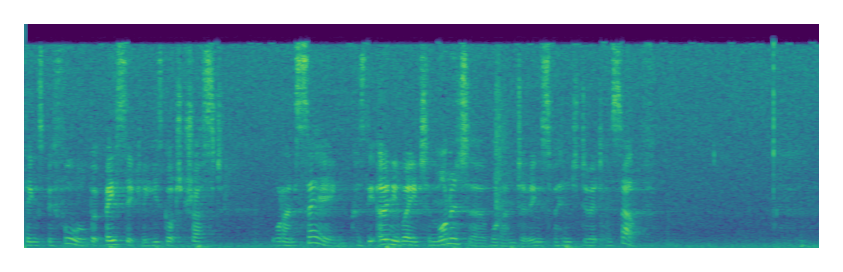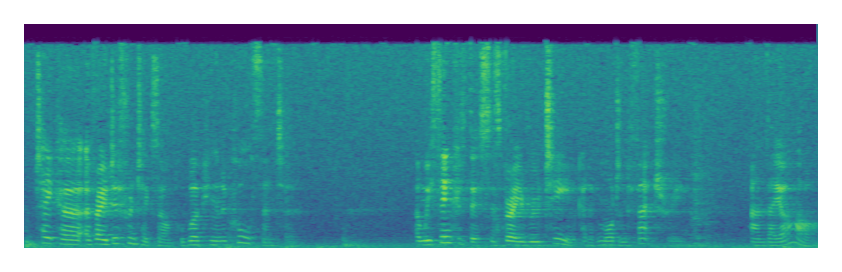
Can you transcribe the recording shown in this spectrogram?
things before, but basically he's got to trust what I'm saying, because the only way to monitor what I'm doing is for him to do it himself. Take a, a very different example working in a call centre. And we think of this as very routine, kind of modern factory, and they are.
